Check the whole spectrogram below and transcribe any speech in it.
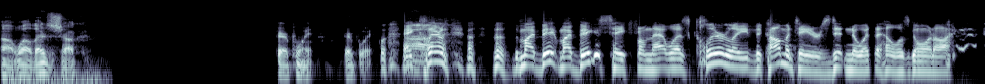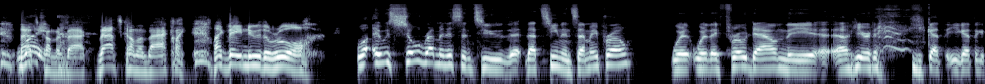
Oh well, there's a shock. Fair point. Fair point. And Uh, clearly, the, the- my big my biggest take from that was clearly the commentators didn't know what the hell was going on. That's Right. coming back. That's coming back. Like like they knew the rule. Well, it was so reminiscent to that, that scene in Semi Pro where where they throw down the uh, here it- you got the you got the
